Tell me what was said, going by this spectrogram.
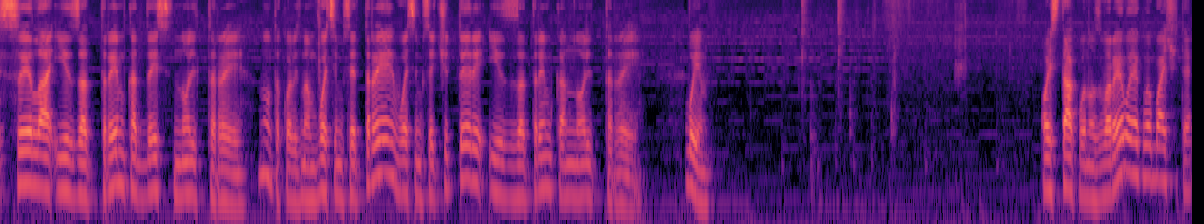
сила і затримка десь 0,3. Ну, тако візьмемо 83, 84 і затримка 0,3. Пробуємо. Ось так воно зварило, як ви бачите.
